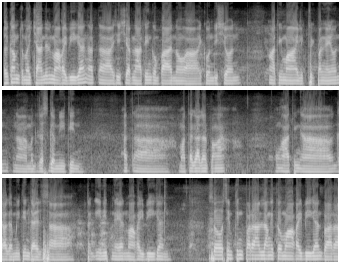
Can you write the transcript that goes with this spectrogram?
Welcome to my channel mga kaibigan at uh, isi-share natin kung paano ah, i-condition ang ating mga electric pan ngayon na madalas gamitin at ah, matagalan pa nga kung ating ah, gagamitin dahil sa tag-init ngayon mga kaibigan. So simpleng paraan lang ito mga kaibigan para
